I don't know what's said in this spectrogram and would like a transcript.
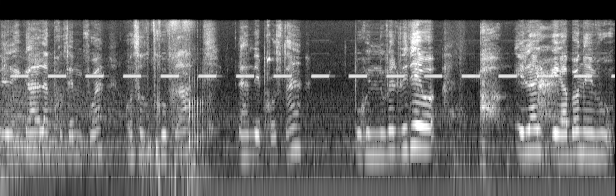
Les gars, la prochaine fois, on se retrouvera l'année prochaine pour une nouvelle vidéo. Et like et abonnez-vous.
